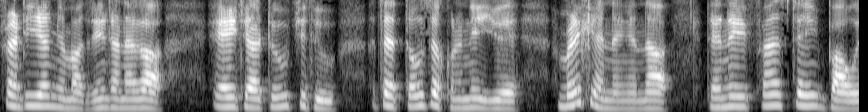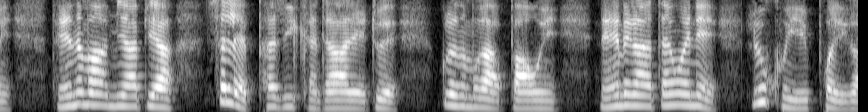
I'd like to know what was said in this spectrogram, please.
Frontier မြန်မာသတင်းဌာနက editor တူဖြစ်သူအသက်38နှစ်အရွယ်အမေရိကန်နိုင်ငံသား Danny Feinstein ပါဝင်သတင်းသမားအများအပြားဆက်လက်ဖမ်းဆီးခံထားရတဲ့အတွက်ကုလသမဂ္ဂပါဝင်နိုင်ငံတကာအသင်းအဝိုင်းနဲ့လူ့ခွင့်ရေးဖွဲ့တွေက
